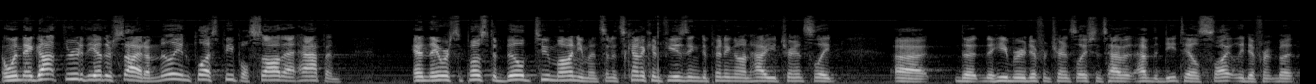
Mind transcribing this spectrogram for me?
And when they got through to the other side, a million plus people saw that happen. And they were supposed to build two monuments, and it's kind of confusing depending on how you translate uh, the, the Hebrew. Different translations have, it, have the details slightly different, but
